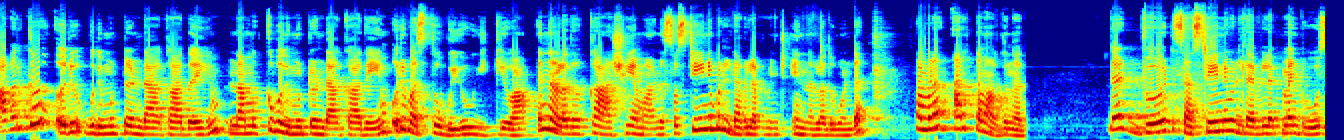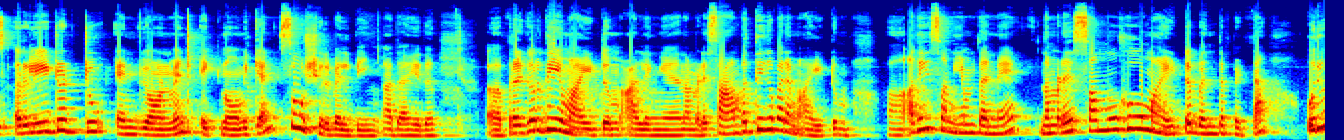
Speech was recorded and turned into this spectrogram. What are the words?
അവർക്ക് ഒരു ബുദ്ധിമുട്ടുണ്ടാക്കാതെയും നമുക്ക് ബുദ്ധിമുട്ടുണ്ടാക്കാതെയും ഒരു വസ്തു ഉപയോഗിക്കുക എന്നുള്ളതൊക്കെ ആശയമാണ് സസ്റ്റൈനബിൾ ഡെവലപ്മെന്റ് എന്നുള്ളത് കൊണ്ട് നമ്മൾ അർത്ഥമാക്കുന്നത്. That word sustainable development was related to environment economic and social wellbeing അതായത് പ്രകൃതിയുമായിട്ടും അല്ലെങ്കിൽ നമ്മുടെ സാമ്പത്തികപരമായിട്ടും അതേസമയം തന്നെ നമ്മുടെ സമൂഹവുമായിട്ട് ബന്ധപ്പെട്ട ഒരു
